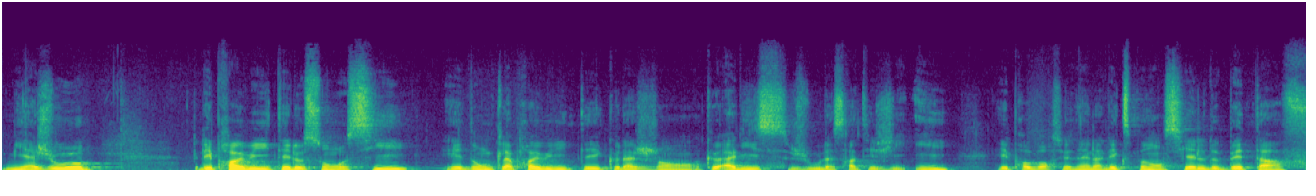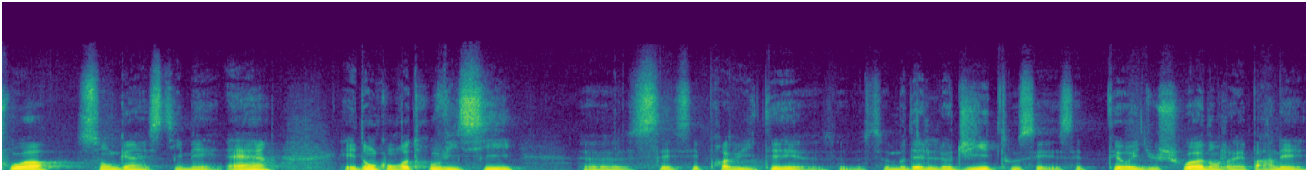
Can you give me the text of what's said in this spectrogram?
mis à jour, les probabilités le sont aussi. Et donc, la probabilité que, Alice joue la stratégie I est proportionnelle à l'exponentielle de bêta fois son gain estimé R. Et donc, on retrouve ici euh, ces, probabilités, ce modèle logit ou cette théorie du choix dont j'avais parlé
